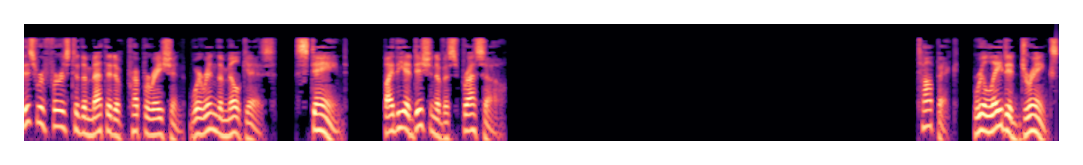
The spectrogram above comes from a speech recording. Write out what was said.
This refers to the method of preparation, wherein the milk is «stained» by the addition of espresso. Related drinks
